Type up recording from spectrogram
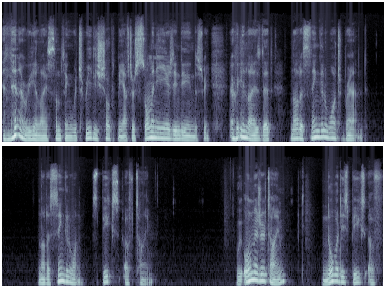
And then I realized something which really shocked me after so many years in the industry. I realized that not a single watch brand, not a single one, speaks of time. We all measure time. Nobody speaks of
